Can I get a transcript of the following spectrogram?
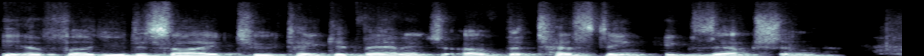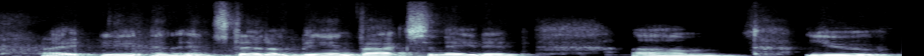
if uh, you decide to take advantage of the testing exemption, right, and instead of being vaccinated, um, you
